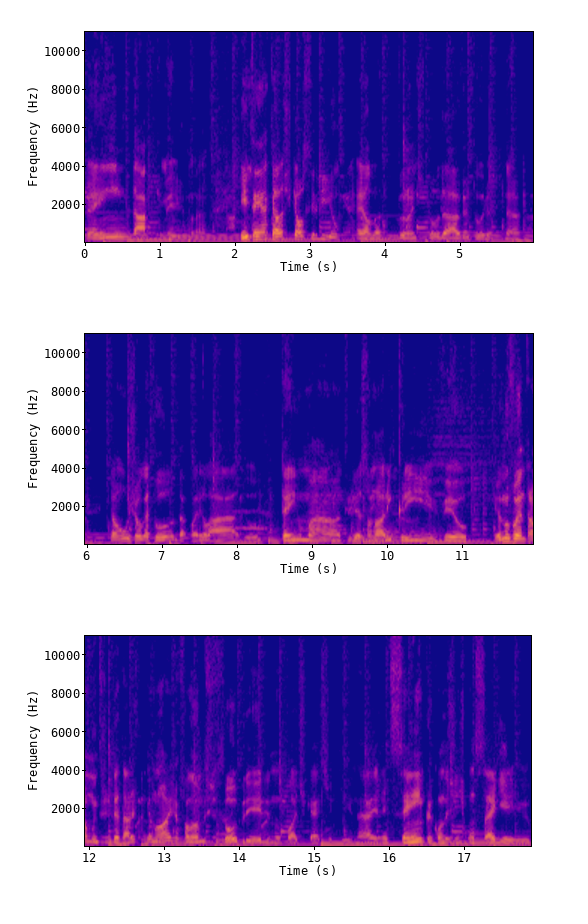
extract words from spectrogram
bem dark mesmo, né? E tem aquelas que auxiliam ela durante toda a aventura, né? Então o jogo é todo aquarelado, tem uma trilha sonora incrível. Eu não vou entrar muito em detalhes porque nós já falamos sobre ele no podcast aqui, né? a gente sempre, quando a gente consegue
